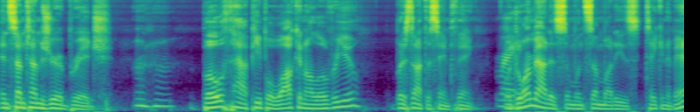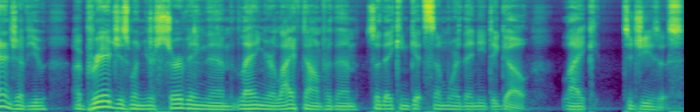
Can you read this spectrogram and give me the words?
and sometimes you're a bridge Mm-hmm. both have people walking all over you, but it's not the same thing. A doormat is when somebody's taking advantage of you. A bridge is when you're serving them, laying your life down for them so they can get somewhere they need to go, like to Jesus.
